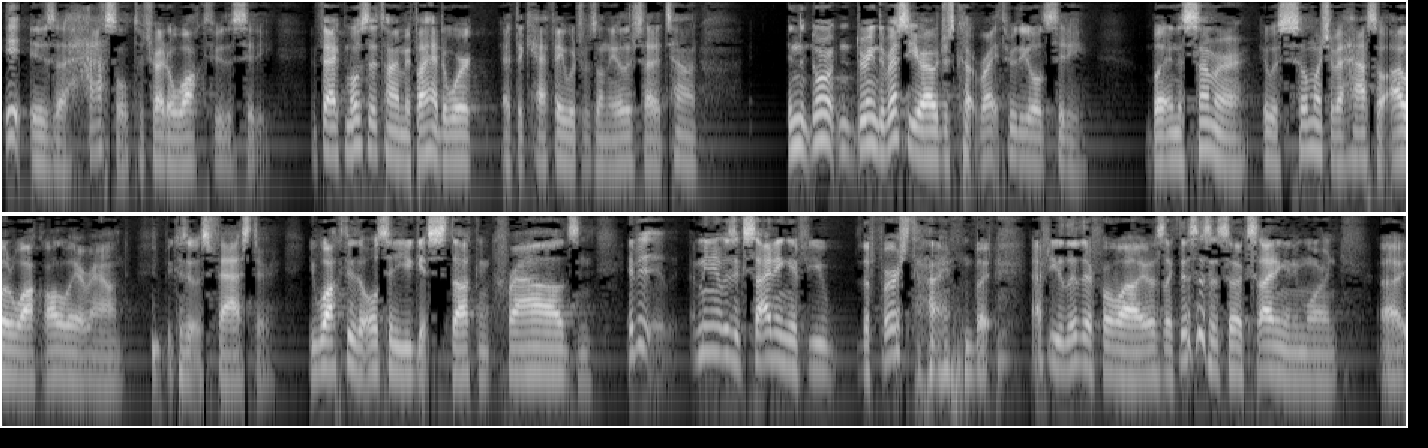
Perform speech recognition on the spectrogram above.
it is a hassle to try to walk through the city. In fact, most of the time, if I had to work at the cafe, which was on the other side of town, the, during the rest of the year, I would just cut right through the old city. But in the summer, it was so much of a hassle, I would walk all the way around because it was faster. You walk through the old city, you get stuck in crowds, and it, I mean, it was exciting if you the first time, but after you live there for a while, it was like this isn't so exciting anymore. And uh,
